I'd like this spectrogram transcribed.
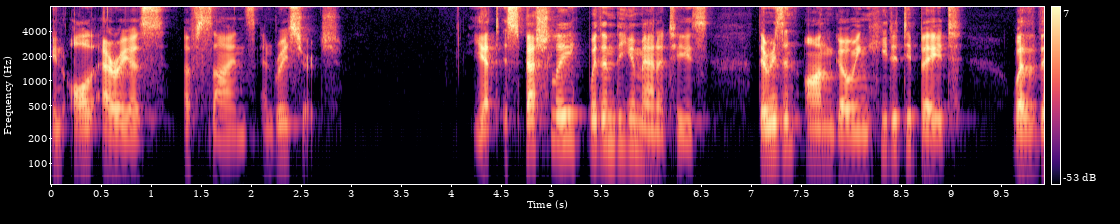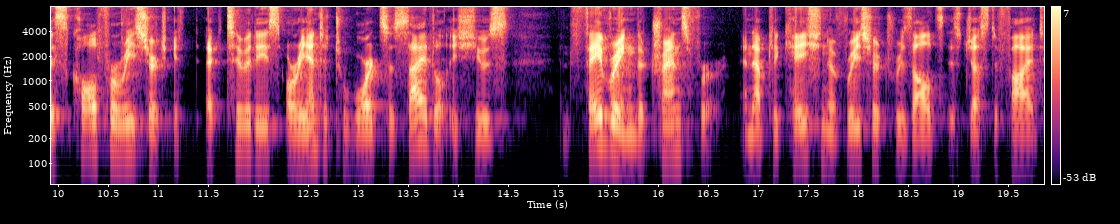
in all areas of science and research. Yet, especially within the humanities, there is an ongoing heated debate whether this call for research activities oriented towards societal issues and favoring the transfer and application of research results is justified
